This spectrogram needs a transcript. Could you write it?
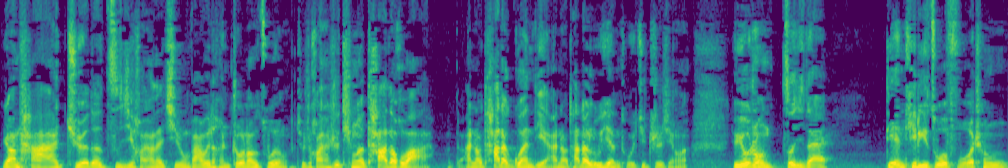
让他觉得自己好像在其中发挥了很重要的作用，就是好像是听了他的话，按照他的观点，按照他的路线图去执行了，就有种自己在电梯里做俯卧撑，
